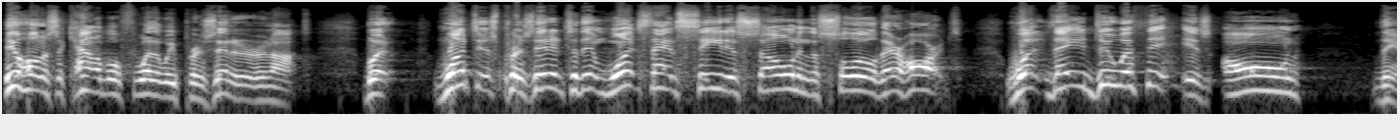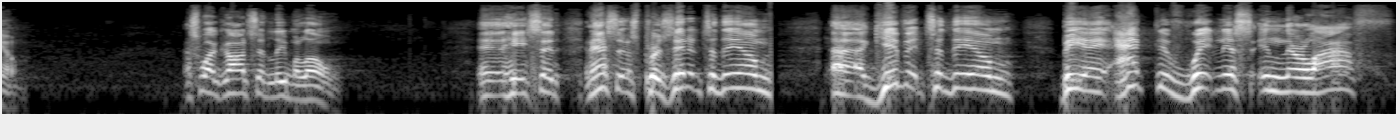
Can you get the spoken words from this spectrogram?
He'll hold us accountable for whether we present it or not. But once it's presented to them, once that seed is sown in the soil of their heart, what they do with it is on them. That's why God said, leave them alone. And he said, in essence, present it to them, uh, give it to them, be an active witness in their life.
